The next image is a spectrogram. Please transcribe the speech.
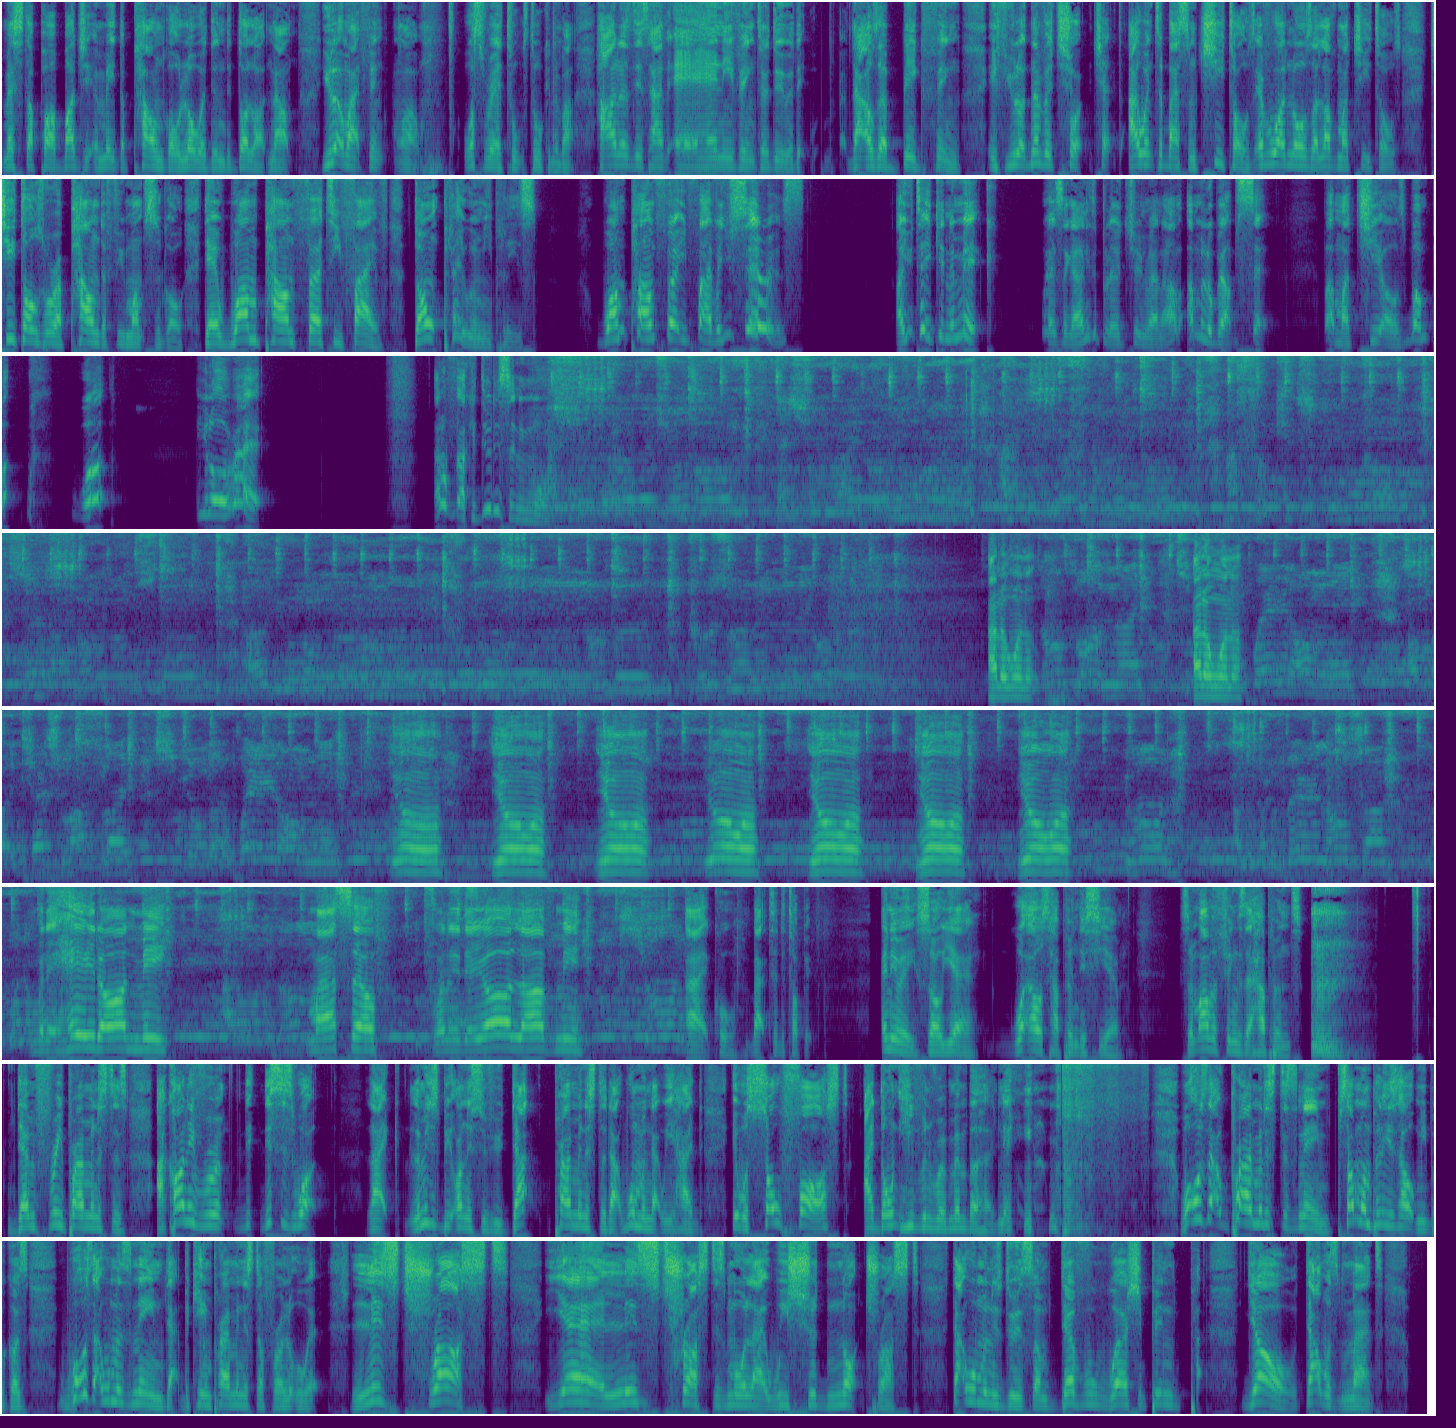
messed up our budget and made the pound go lower than the dollar. Now, you lot might think, well, what's Rare Talks talking about? How does this have anything to do with it? That was a big thing. If you lot never ch- checked, I went to buy some Cheetos. Everyone knows I love my Cheetos. Cheetos were a pound a few months ago. They're one pound thirty-five. Don't play with me, please. One pound thirty-five. Are you serious? Are you taking the mic? Wait a second. I need to play a tune right now. I'm, I'm a little bit upset about my Cheetos. One, but what? You all right? I don't think I can do this anymore. I don't wanna. I don't wanna. You don't, you don't you don't you don't you don't you don't you don't. But they hate on me, myself, when they all love me. All right, cool. Back to the topic. Anyway, so yeah, what else happened this year? Some other things that happened. Them three prime ministers. I can't even. This is what like, let me just be honest with you. That prime minister, that woman that we had, it was so fast, I don't even remember her name. what was that prime minister's name? Someone please help me because what was that woman's name that became prime minister for a little bit? Liz Truss. Yeah, Liz Truss is more like we should not trust. That woman is doing some devil worshipping. Pa- Yo, that was mad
